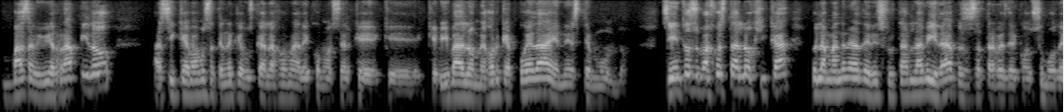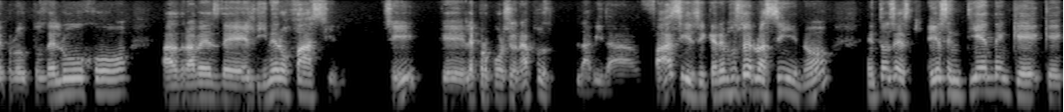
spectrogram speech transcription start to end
vas a vivir rápido, así que vamos a tener que buscar la forma de cómo hacer que, que, que viva lo mejor que pueda en este mundo. ¿sí? Entonces, bajo esta lógica, pues la manera de disfrutar la vida, pues es a través del consumo de productos de lujo, a través del dinero fácil, ¿sí? Que le proporciona, pues, la vida fácil, si queremos verlo así, ¿no? Entonces, ellos entienden que, que,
